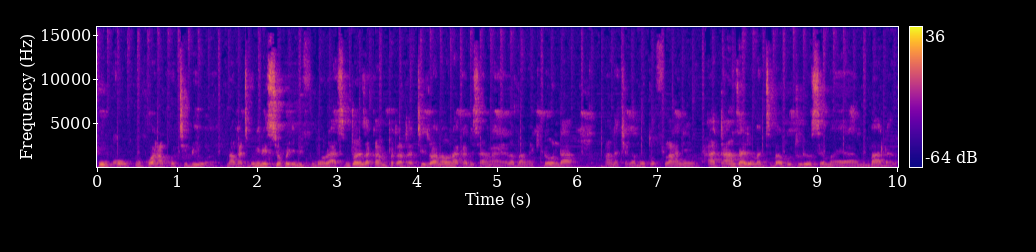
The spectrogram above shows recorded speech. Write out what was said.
huko huko wanakotibiwa, na wakati mwingine sio kwenye mifumo rasmi. Mtu anaweza kama amepata tatizo, anaona kabisa ana labda ana kidonda, ana changamoto fulani, ataanza yale matibabu tuliyosema ya mbadala,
